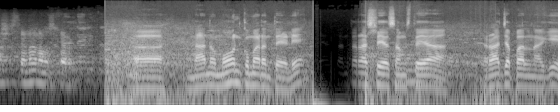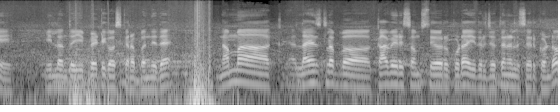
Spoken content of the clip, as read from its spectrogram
ಆಶಿಸೋಣ, ನಮಸ್ಕಾರ. ನಾನು ಮೋಹನ್ ಕುಮಾರ್ ಅಂತ ಹೇಳಿ. ಅಂತಾರಾಷ್ಟ್ರೀಯ ಸಂಸ್ಥೆಯ ರಾಜ್ಯಪಾಲನಾಗಿ ಇಲ್ಲೊಂದು ಈ ಭೇಟಿಗೋಸ್ಕರ ಬಂದಿದೆ ನಮ್ಮ ಲಯನ್ಸ್ ಕ್ಲಬ್ ಕಾವೇರಿ ಸಂಸ್ಥೆಯವರು ಕೂಡ ಇದ್ರ ಜೊತೆಯಲ್ಲಿ ಸೇರಿಕೊಂಡು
